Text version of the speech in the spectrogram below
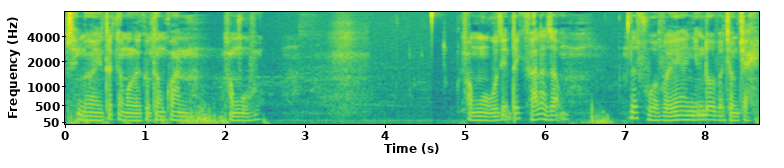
Xin mời tất cả mọi người cùng tham quan phòng ngủ. Phòng ngủ có diện tích khá là rộng rất phù hợp với những đôi vợ chồng trẻ.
